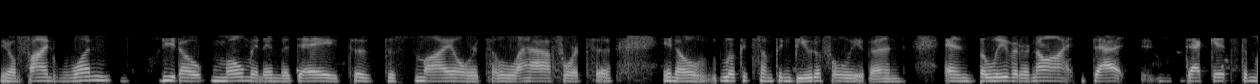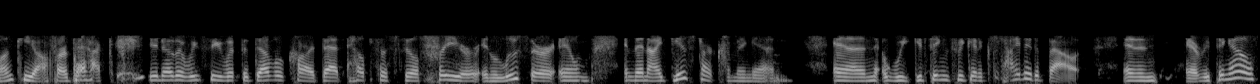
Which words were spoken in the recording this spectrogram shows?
You know find one you know moment in the day to to smile or to laugh or to you know look at something beautiful even. And believe it or not that that gets the monkey off our back. You know that we see with the devil card that helps us feel freer and looser. And and then ideas start coming in. And we things we get excited about. And everything else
